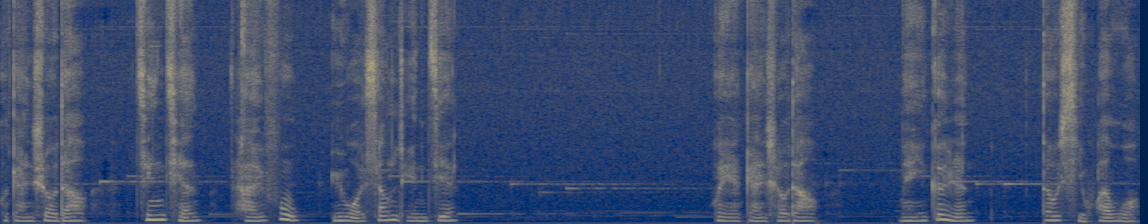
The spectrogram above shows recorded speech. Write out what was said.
我感受到金钱、财富与我相连接。我也感受到每一个人都喜欢我。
